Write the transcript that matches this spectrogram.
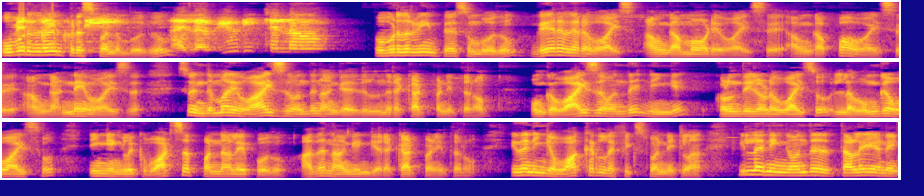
ஒவ்வொரு தடவையும் ப்ரெஸ் பண்ணும்போதும் ஒவ்வொரு தடவையும் பேசும்போதும் வேறு வேறு வாய்ஸ் அவங்க அம்மாவுடைய வாய்ஸு அவங்க அப்பா வாய்ஸு அவங்க அண்ணன் வாய்ஸு ஸோ இந்த மாதிரி வாய்ஸை வந்து நாங்கள் இதில் வந்து ரெக்கார்ட் பண்ணி தரோம் உங்கள் வாய்ஸை வந்து நீங்கள் குழந்தைகளோட வாய்ஸோ இல்லை உங்கள் வாய்ஸோ நீங்கள் எங்களுக்கு வாட்ஸ்அப் பண்ணாலே போதும். அதை நாங்கள் இங்கே ரெக்கார்ட் பண்ணி தரோம். இதை நீங்கள் வாக்கரில் ஃபிக்ஸ் பண்ணிக்கலாம். இல்லை நீங்கள் வந்து தலையணை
